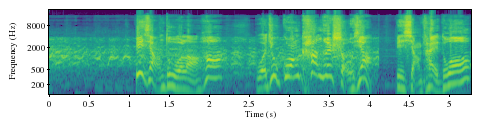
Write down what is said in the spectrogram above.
别想多了哈，我就光看看手相，别想太多哦。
